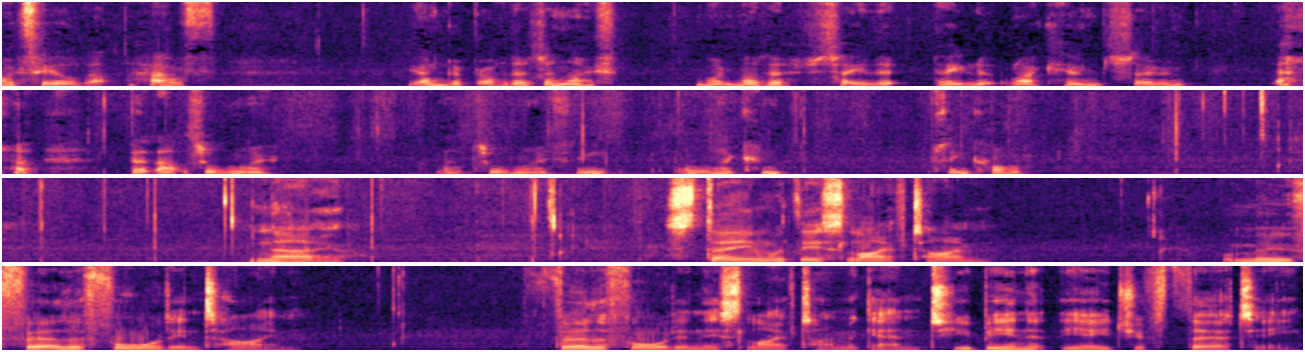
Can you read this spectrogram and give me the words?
I feel that I have younger brothers, and I, f- my mother say that they look like him. So, but that's all I, that's all I think, all I can think of. Now, staying with this lifetime, we'll move further forward in time. Further forward in this lifetime again to you being at the age of 30.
